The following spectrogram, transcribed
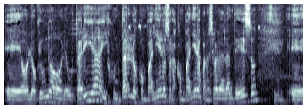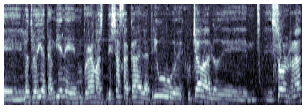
eh, o lo que uno le gustaría y juntar los compañeros o las compañeras para llevar adelante eso. Sí. Eh, el otro día también en un programa de jazz acá en la tribu escuchaba lo de eh, Sonra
